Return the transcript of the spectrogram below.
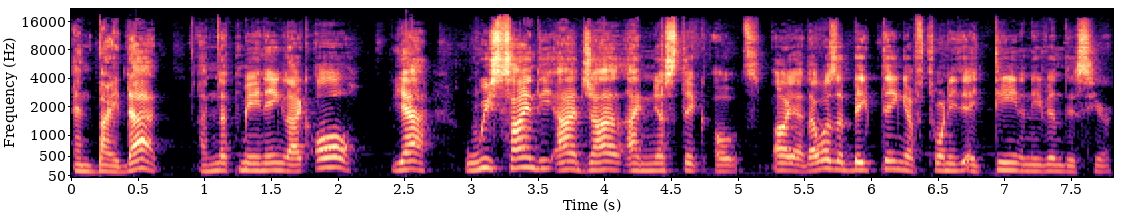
And by that, I'm not meaning like, oh, yeah, we signed the Agile Agnostic Oaths. Oh, yeah, that was a big thing of 2018 and even this year.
